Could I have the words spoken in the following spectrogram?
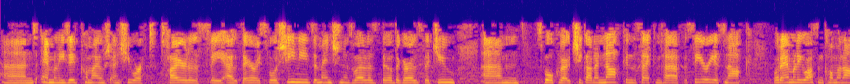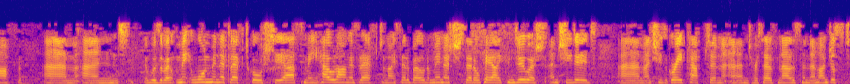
and Emily did come out and she worked tirelessly out there. I suppose she needs a mention as well as the other girls that you um, spoke about. She got a knock in the second half, a serious knock, but Emily wasn't coming off. Um, and it was about one minute left to go. She asked me how long is left, and I said about a minute. She said, "Okay, I can do it," and she did. Um, and she's a great captain, and herself and Alison, and I'm just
